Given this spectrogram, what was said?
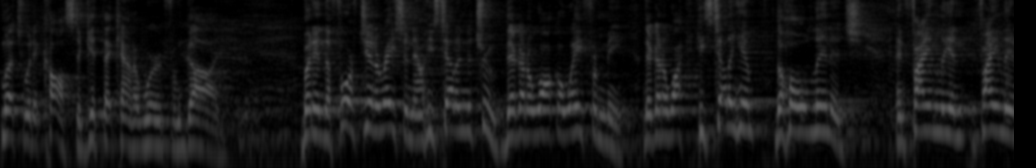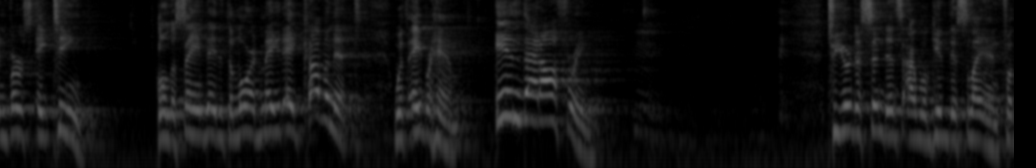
much would it cost to get that kind of word from God? But in the fourth generation now, he's telling the truth. They're going to walk away from me. They're going to walk. He's telling him the whole lineage. And finally, in, finally, in verse 18, on the same day that the Lord made a covenant with Abraham, in that offering, to your descendants I will give this land the,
